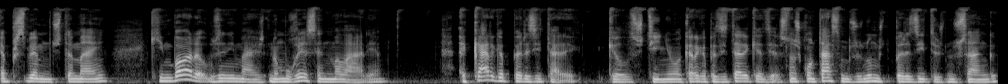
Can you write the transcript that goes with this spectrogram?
apercebemos-nos também que, embora os animais não morressem de malária, a carga parasitária que eles tinham, a carga parasitária quer dizer, se nós contássemos o número de parasitas no sangue,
